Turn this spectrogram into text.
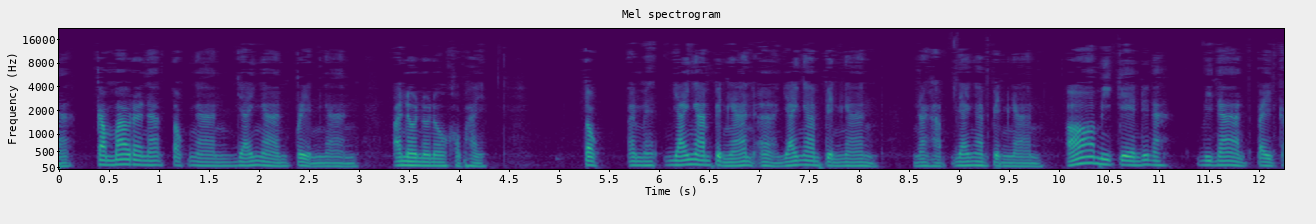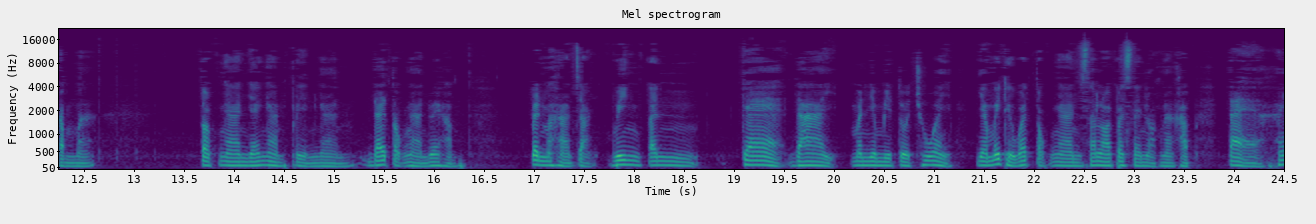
ณะกรรมมรณะตกงาน ย้ายงาน เปลี่ยนงานอโนโนโนขออภัย ตกย้ายงานเปลี่ยนงาน เออ ย้ายงานเปลี่ยนงานนะครับ ย้ายงานเปลี่ยนงาน อ๋อมีเกณฑ์ด้วยนะวินาศไปกรรมมา ตกงานย้ายงานเปลี่ยนงานได้ตกงานด้วยครับ เป็นมหาจักรวิ่งเต้นแก้ได้ มันยังมีตัวช่วย ยังไม่ถือว่าตกงานซะร้อยเปอร์เซ็นต์หรอกนะครับ แต่ให้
